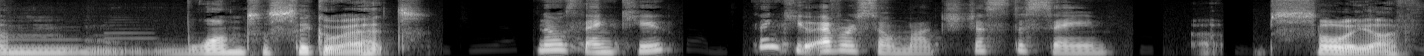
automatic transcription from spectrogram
Um, want a cigarette? No, thank you. Thank you ever so much, just the same. Sorry, I've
